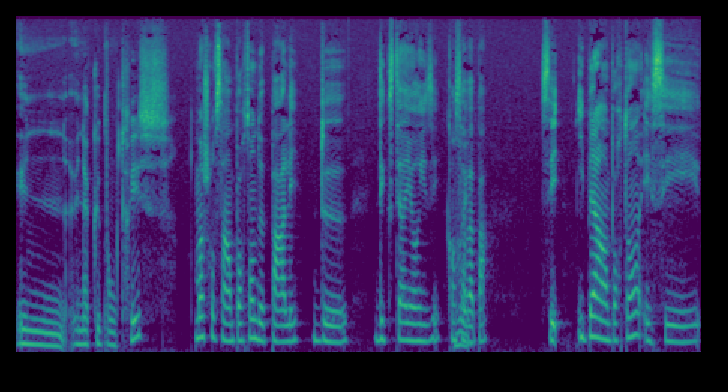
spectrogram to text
une, une acupunctrice. Moi, je trouve ça important de parler, de d'extérioriser quand ça Ouais. va pas. C'est hyper important et c'est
